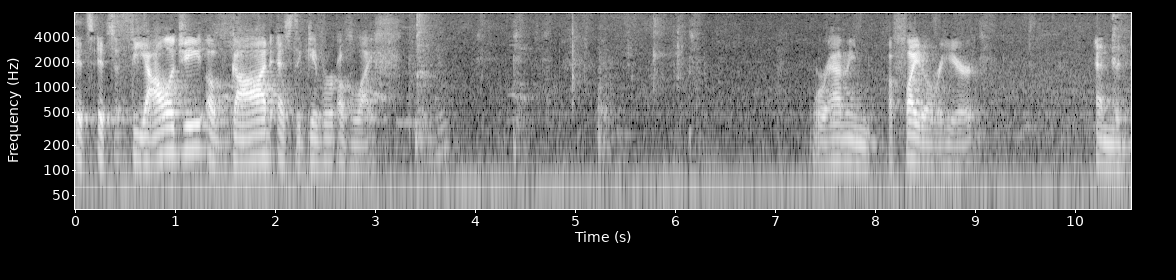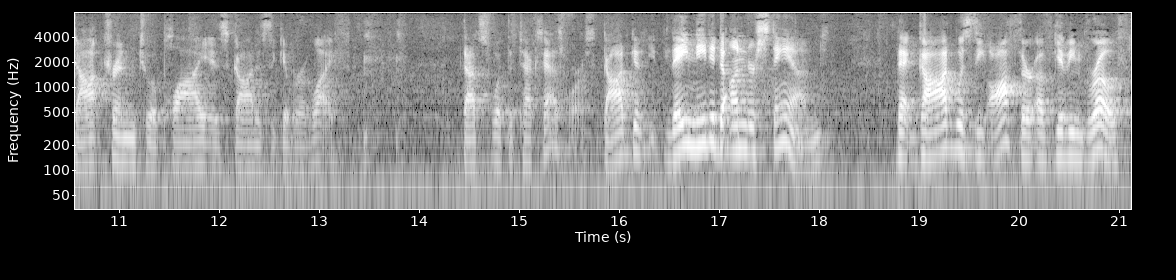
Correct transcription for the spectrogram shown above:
it's it's a theology of God as the giver of life. we're having a fight over here, and the doctrine to apply is God is the giver of life. That's what the text has for us. God give, they needed to understand that God was the author of giving growth,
